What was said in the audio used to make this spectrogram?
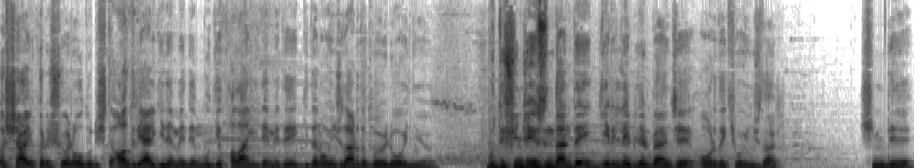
aşağı yukarı şöyle olur işte Adriel gidemedi, Mugi falan gidemedi. Giden oyuncular da böyle oynuyor. Bu düşünce yüzünden de gerilebilir bence oradaki oyuncular. Şimdi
